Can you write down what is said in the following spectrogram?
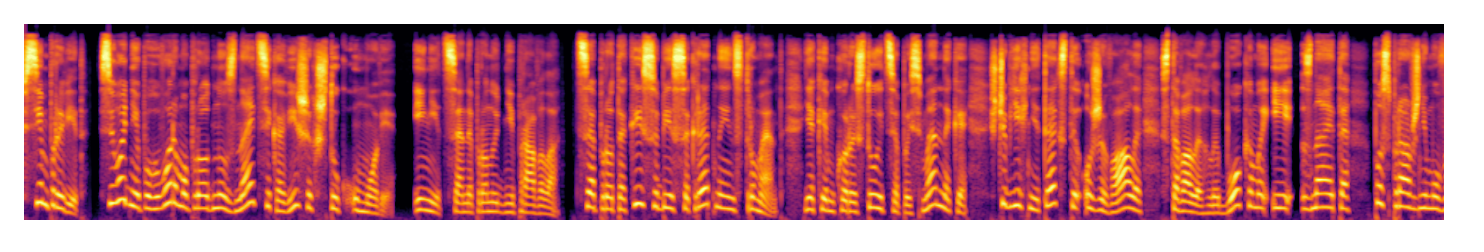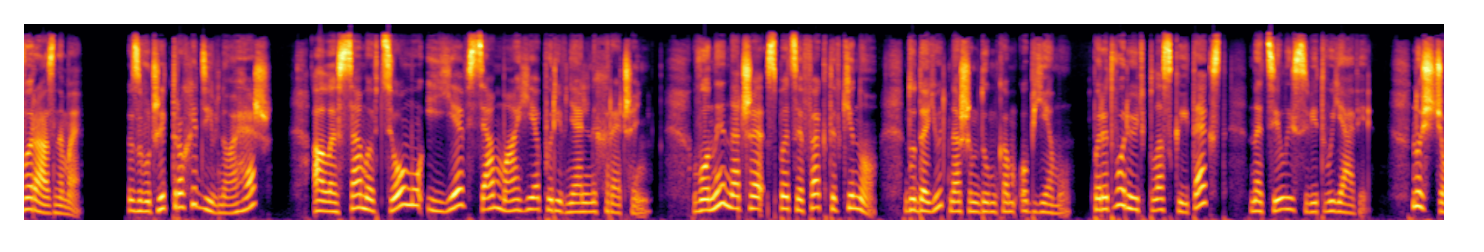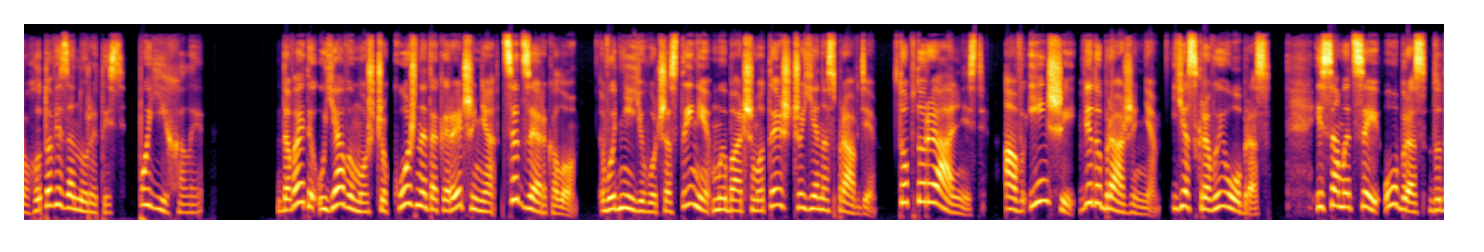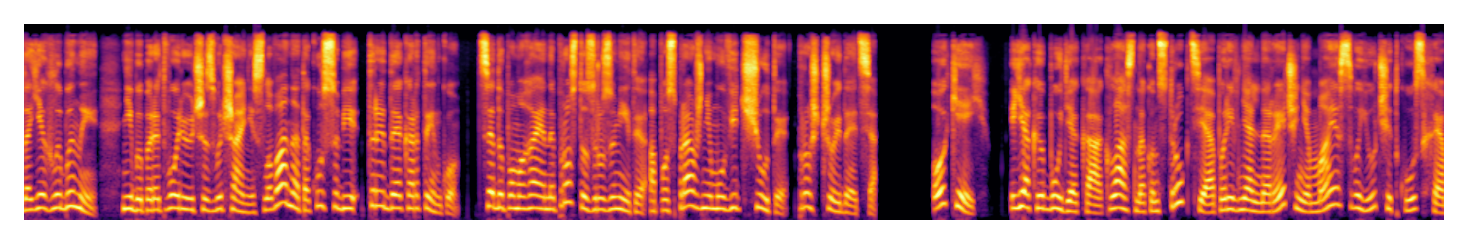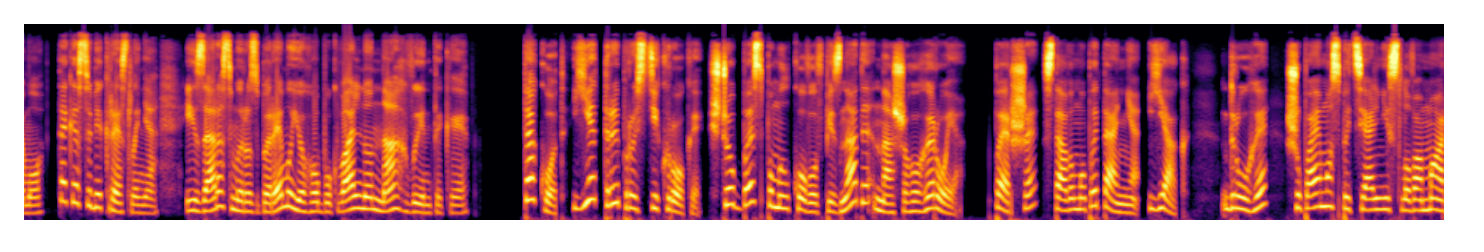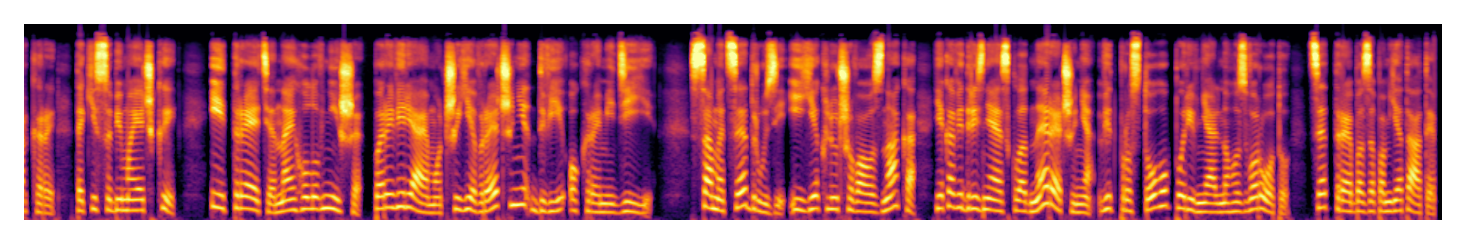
Всім привіт! Сьогодні поговоримо про одну з найцікавіших штук у мові. І ні, це не про нудні правила. Це про такий собі секретний інструмент, яким користуються письменники, щоб їхні тексти оживали, ставали глибокими і, знаєте, по-справжньому виразними. Звучить трохи дивно, еге ж? Але саме в цьому і є вся магія порівняльних речень. Вони, наче спецефекти в кіно, додають нашим думкам об'єму, перетворюють плаский текст на цілий світ в уяві. Ну що, готові зануритись? Поїхали. Давайте уявимо, що кожне таке речення це дзеркало. В одній його частині ми бачимо те, що є насправді, тобто реальність, а в іншій відображення, яскравий образ. І саме цей образ додає глибини, ніби перетворюючи звичайні слова на таку собі 3D-картинку. Це допомагає не просто зрозуміти, а по-справжньому відчути, про що йдеться. Окей. Як і будь-яка класна конструкція, порівняльне речення має свою чітку схему, таке собі креслення, і зараз ми розберемо його буквально на гвинтики. Так от, є три прості кроки, щоб безпомилково впізнати нашого героя. Перше ставимо питання як. Друге шукаємо спеціальні слова-маркери, такі собі маячки. І третє, найголовніше, перевіряємо, чи є в реченні дві окремі дії. Саме це, друзі, і є ключова ознака, яка відрізняє складне речення від простого порівняльного звороту. Це треба запам'ятати.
